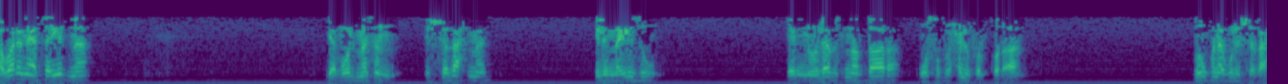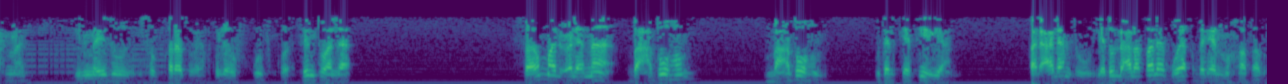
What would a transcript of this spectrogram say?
أولا يا سيدنا يقول مثلا الشيخ أحمد اللي ميزه إنه لابس نظارة وصوته حلو في القرآن. ممكن أقول الشيخ أحمد اللي ميزه صوت قراءته في القرآن. فهمتوا ولا لا؟ فهم العلماء بعضهم بعضهم وده الكثير يعني قال علامته يدل على طلب ويقبل المخاطبة.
